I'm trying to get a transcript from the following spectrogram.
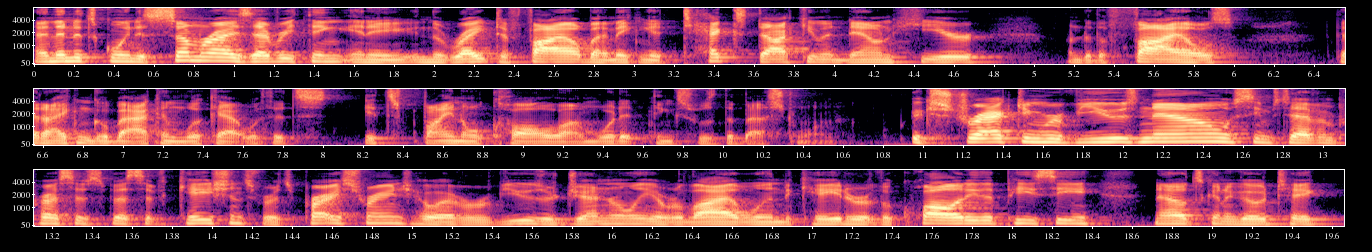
and then it's going to summarize everything in, a, in the right to file by making a text document down here under the files that I can go back and look at with its its final call on what it thinks was the best one. Extracting reviews now seems to have impressive specifications for its price range. However, reviews are generally a reliable indicator of the quality of the PC. Now it's going to go take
